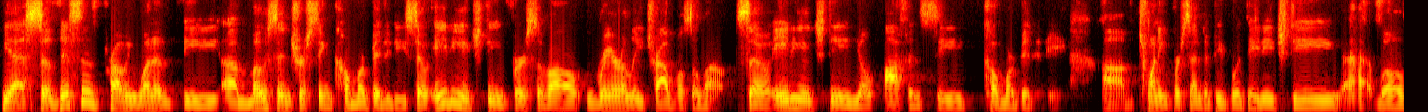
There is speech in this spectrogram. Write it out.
Yes. So this is probably one of the uh, most interesting comorbidities. So ADHD, first of all, rarely travels alone. So ADHD, you'll often see comorbidity. Um, 20% of people with ADHD will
